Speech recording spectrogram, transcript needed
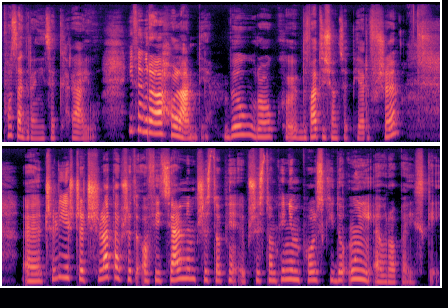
poza granicę kraju i wybrała Holandię. Był rok 2001. E, czyli jeszcze 3 lata przed oficjalnym przystąpieniem Polski do Unii Europejskiej.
